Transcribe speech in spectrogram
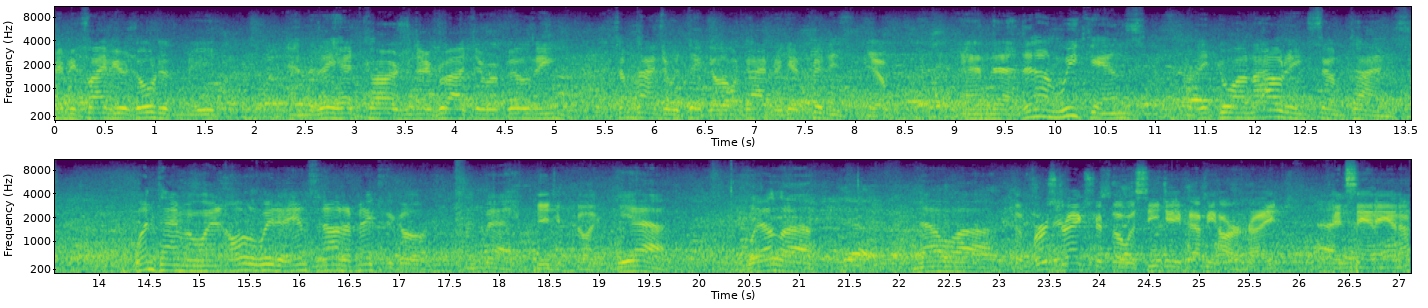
maybe five years older than me, and they had cars in their garage they were building. Sometimes it would take a long time to get finished. Yep. And uh, then on weekends, they'd go on outings sometimes. One time we went all the way to Ensenada, Mexico and back. Did you, Billy? Yeah. Well, uh, now, uh, The first drag strip, though, was CJ Pappy Hart, right? At Santa Ana?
